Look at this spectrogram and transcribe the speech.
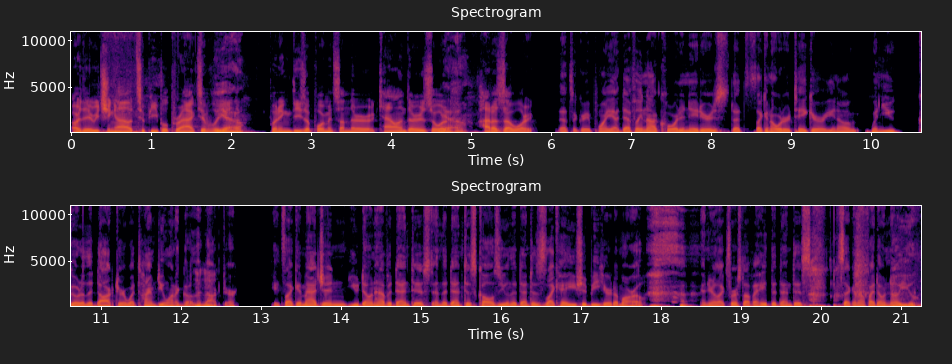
are they reaching out to people proactively yeah. and putting these appointments on their calendars or yeah. how does that work? That's a great point. Yeah, definitely not coordinators. That's like an order taker. You know, when you go to the doctor. What time do you want to go to the mm-hmm. doctor? It's like imagine you don't have a dentist and the dentist calls you and the dentist is like, "Hey, you should be here tomorrow." and you're like, first off, I hate the dentist. Second off, I don't know you.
